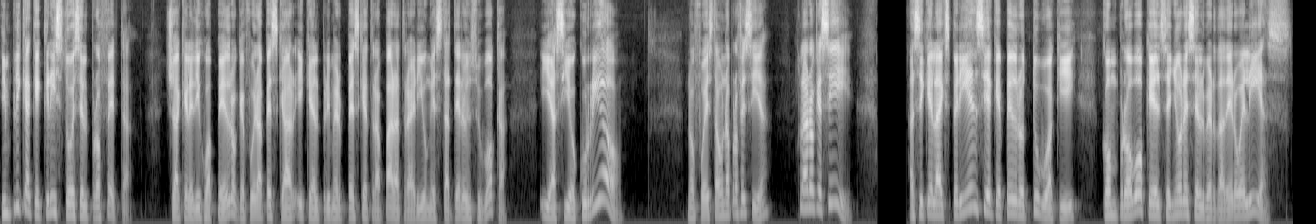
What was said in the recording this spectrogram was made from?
Implica que Cristo es el profeta, ya que le dijo a Pedro que fuera a pescar y que el primer pez que atrapara traería un estatero en su boca. Y así ocurrió. ¿No fue esta una profecía? Claro que sí. Así que la experiencia que Pedro tuvo aquí comprobó que el Señor es el verdadero Elías.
